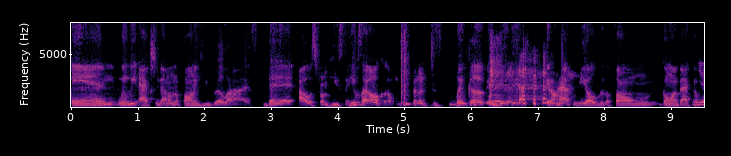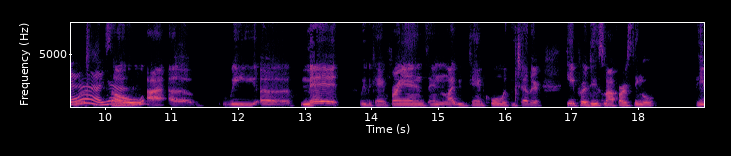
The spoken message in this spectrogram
and okay. when we actually got on the phone and he realized that I was from Houston, he was like, "Oh, we're gonna just link up and do this. it don't have to be over the phone, going back and yeah, forth." Yeah. So I uh, we uh, met. We became friends and like we became cool with each other. He produced my first single. He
